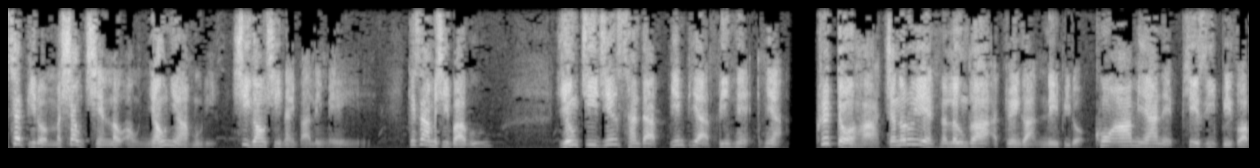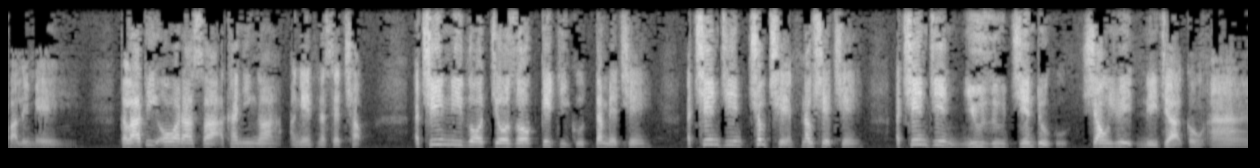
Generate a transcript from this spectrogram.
ဆက်ပြီးတော့မလျှောက်ချင်လောက်အောင်ညောင်းညာမှုတွေရှိကောင်းရှိနိုင်ပါလိမ့်မယ်ကိစ္စမရှိပါဘူးယုံကြည်ခြင်းဆန္ဒပြင်းပြသည်နှင့်အမျှခရစ်တော်ဟာကျွန်တော်ရဲ့နှလုံးသားအတွင်းကနေပြီးတော့ခွန်အားများနဲ့ဖြည့်ဆည်းပေးသွားပါလိမ့်မယ် ဂလာတိဩဝါဒစာအခန်းကြီး9အငယ်26အချီးနီးသောကြော်စောကိတ်တီကိုတတ်မဲ့ခြင်းအချင်းချင်းချုပ်ချယ်နှောက်ယှက်ခြင်းအချင်းချင်းညူစုခြင်းတို့ကိုရှောင်၍နေကြကုန်အံ့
